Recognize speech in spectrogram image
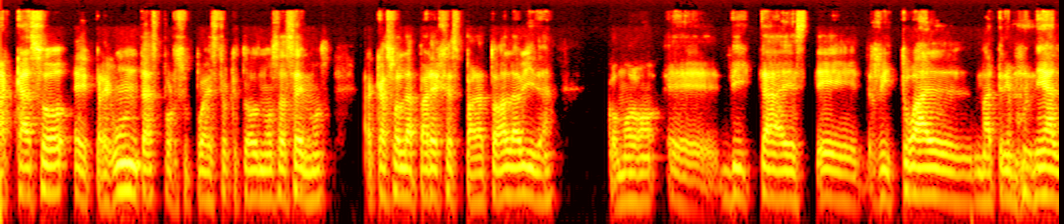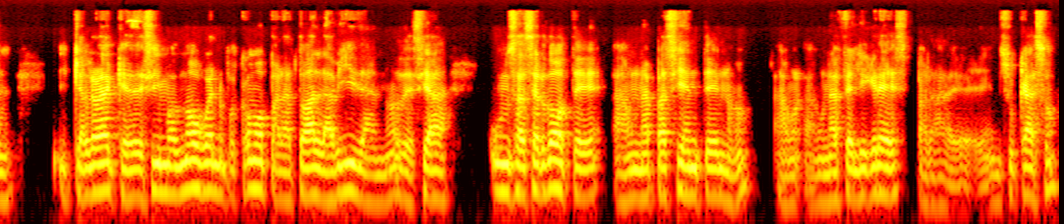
acaso, eh, preguntas, por supuesto, que todos nos hacemos, ¿Acaso la pareja es para toda la vida? Como eh, dicta este ritual matrimonial y que a la hora que decimos, no, bueno, pues como para toda la vida, ¿no? Decía un sacerdote a una paciente, ¿no? A, una feligres, para, eh, en su caso,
